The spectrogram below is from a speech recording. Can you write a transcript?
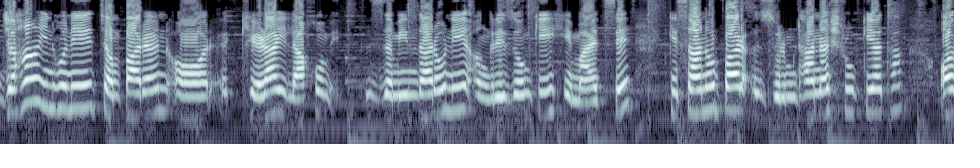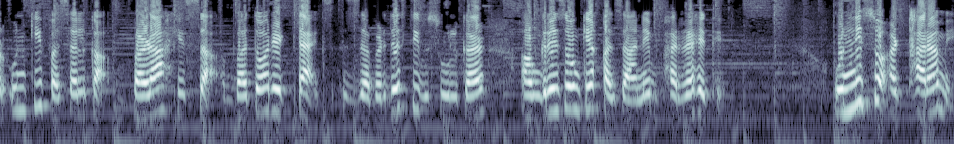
जहाँ इन्होंने चंपारण और खेड़ा इलाकों में जमींदारों ने अंग्रेज़ों की हिमायत से किसानों पर जुल्म ढाना शुरू किया था और उनकी फ़सल का बड़ा हिस्सा बतौर टैक्स ज़बरदस्ती वसूल कर अंग्रेज़ों के खजाने भर रहे थे। 1918 में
